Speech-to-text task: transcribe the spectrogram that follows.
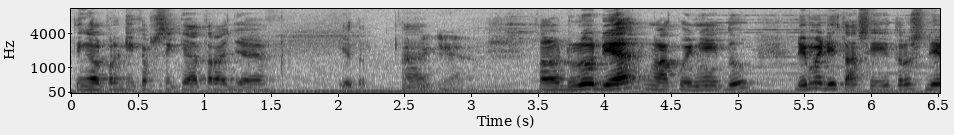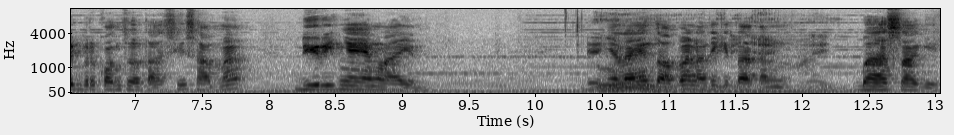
tinggal pergi ke psikiater aja gitu. Nah, Iya. kalau dulu dia ngelakuinnya itu dia meditasi terus dia berkonsultasi sama dirinya yang lain. Dirinya lain itu apa nanti kita akan bahas lagi.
